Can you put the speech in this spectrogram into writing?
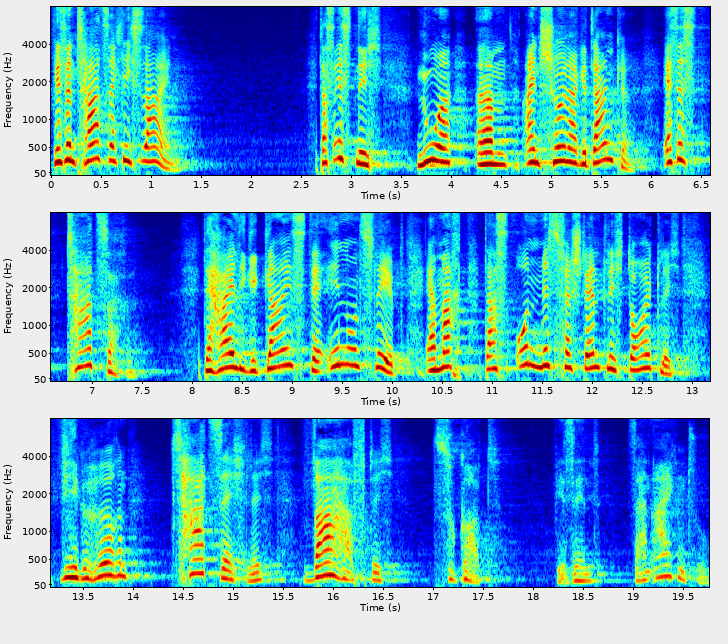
Wir sind tatsächlich sein. Das ist nicht nur ähm, ein schöner Gedanke. Es ist Tatsache. Der Heilige Geist, der in uns lebt, er macht das unmissverständlich deutlich. Wir gehören tatsächlich, wahrhaftig zu Gott. Wir sind sein Eigentum.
